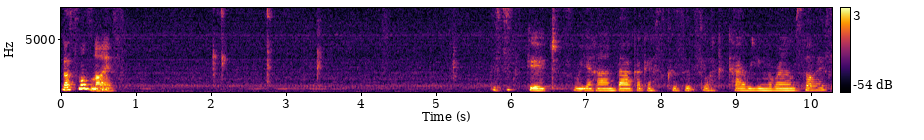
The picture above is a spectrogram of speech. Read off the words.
That smells nice. This is good for your handbag, I guess, because it's like a carrying around size.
